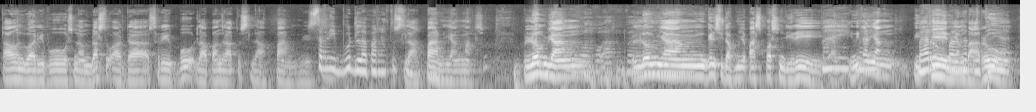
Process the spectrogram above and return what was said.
tahun 2019 itu ada 1808 gitu. 1808 yang masuk belum yang belum yang mungkin sudah punya paspor sendiri baik, ini baik. kan yang bikin baru yang baru ya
